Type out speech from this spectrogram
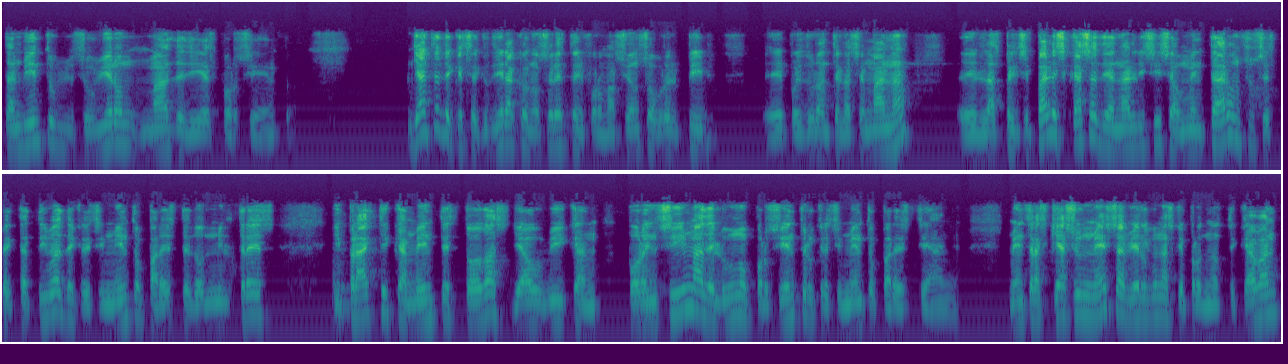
también subieron más de 10%. Y antes de que se diera a conocer esta información sobre el PIB, eh, pues durante la semana, eh, las principales casas de análisis aumentaron sus expectativas de crecimiento para este 2003 y prácticamente todas ya ubican por encima del 1% el crecimiento para este año. Mientras que hace un mes había algunas que pronosticaban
